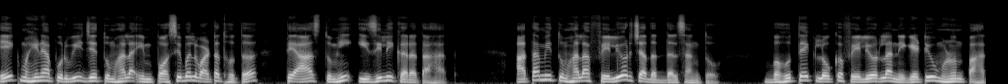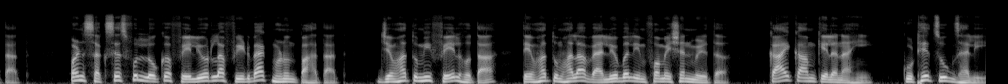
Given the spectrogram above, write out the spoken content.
एक महिन्यापूर्वी जे तुम्हाला इम्पॉसिबल वाटत होतं ते आज तुम्ही इझिली करत आहात. आता मी तुम्हाला फेल्युअरच्याबद्दल सांगतो. बहुतेक लोक फेल्युअरला निगेटिव्ह म्हणून पाहतात. पण सक्सेसफुल लोक फेल्युअरला फीडबॅक म्हणून पाहतात. जेव्हा तुम्ही फेल होता तेव्हा तुम्हाला व्हॅल्युएबल इन्फॉर्मेशन मिळतं. काय काम केलं नाही? कुठे चूक झाली?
